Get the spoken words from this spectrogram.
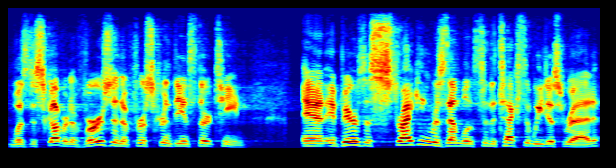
was discovered, a version of 1 Corinthians 13, and it bears a striking resemblance to the text that we just read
